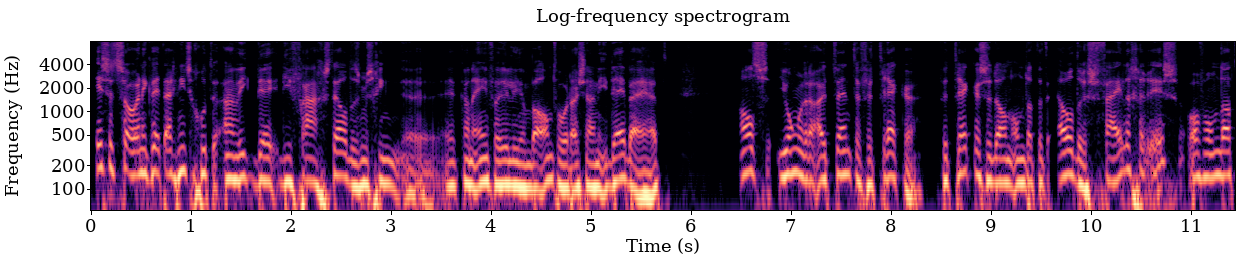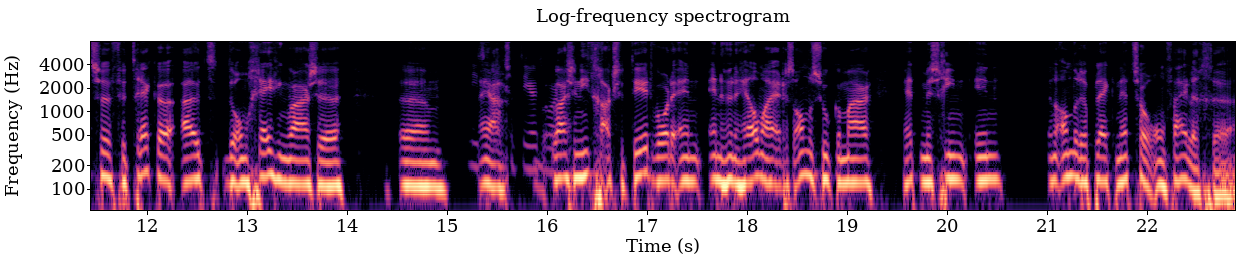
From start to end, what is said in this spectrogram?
Is het zo, en ik weet eigenlijk niet zo goed aan wie ik de- die vraag stel, dus misschien eh, kan een van jullie hem beantwoorden als je daar een idee bij hebt. Als jongeren uit Twente vertrekken, vertrekken ze dan omdat het elders veiliger is? Of omdat ze vertrekken uit de omgeving waar ze, ehm, nou ja, geaccepteerd worden. waar ze niet geaccepteerd worden en, en hun hel maar ergens anders zoeken, maar het misschien in een andere plek net zo onveilig eh,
